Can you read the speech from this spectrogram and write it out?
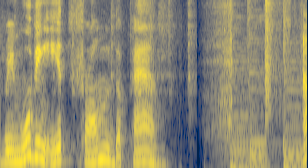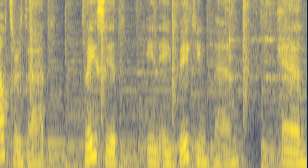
removing it from the pan. After that, place it in a baking pan and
